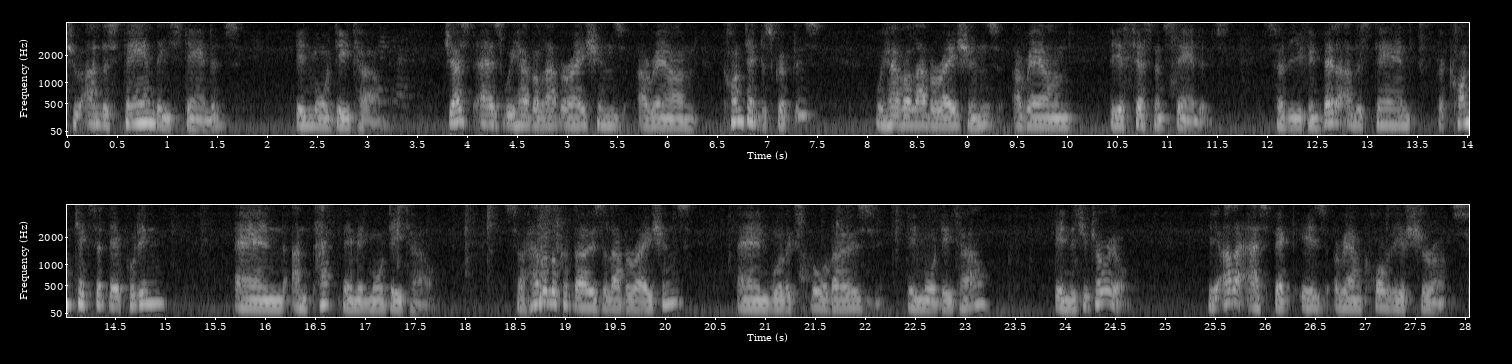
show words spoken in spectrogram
to understand these standards in more detail. Just as we have elaborations around content descriptors, we have elaborations around the assessment standards so that you can better understand the context that they're put in and unpack them in more detail. So have a look at those elaborations and we'll explore those in more detail in the tutorial. The other aspect is around quality assurance.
